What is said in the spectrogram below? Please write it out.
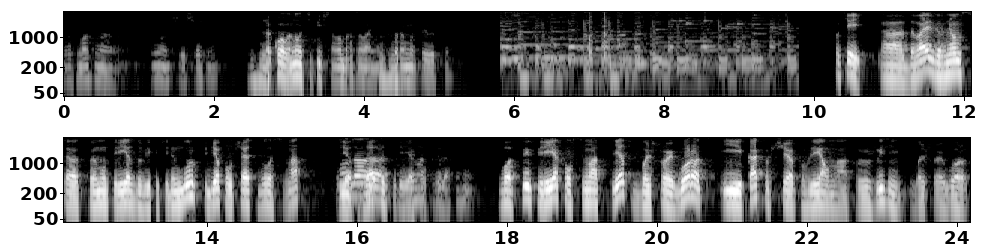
возможно, ну, вообще исчезнет угу. такого, ну, типичного образования, угу. к которому мы привыкли. Окей, а, давай вернемся к твоему переезду в Екатеринбург. Тебе, получается, было 17 ну, лет, да, да, ты переехал туда. Угу. Вот, ты переехал в 17 лет в большой город, и как вообще повлиял на твою жизнь большой город?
